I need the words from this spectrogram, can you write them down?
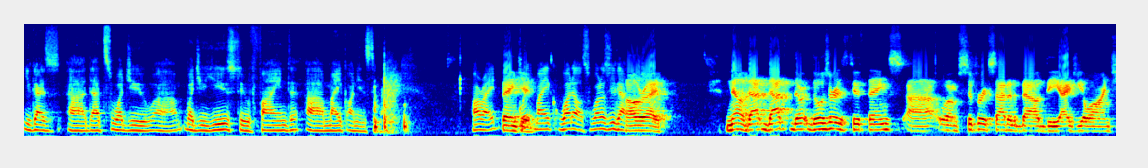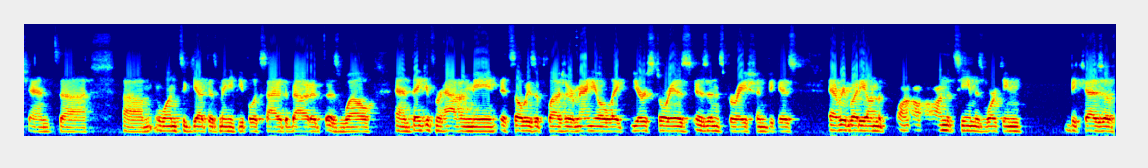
You guys, uh, that's what you uh, what you use to find uh, Mike on Instagram. All right. Thank Great, you. Mike. What else? What else you got? All right. No, that that th- those are the two things. Uh, well, I'm super excited about the IG launch and uh, um, want to get as many people excited about it as well. And thank you for having me. It's always a pleasure, Manuel. Like your story is is an inspiration because everybody on the on, on the team is working because of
